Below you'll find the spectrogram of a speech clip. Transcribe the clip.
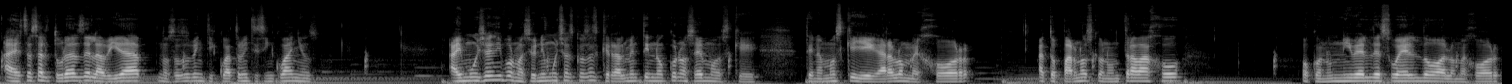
a estas alturas de la vida, nosotros 24, 25 años, hay mucha información y muchas cosas que realmente no conocemos, que tenemos que llegar a lo mejor a toparnos con un trabajo o con un nivel de sueldo, a lo mejor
